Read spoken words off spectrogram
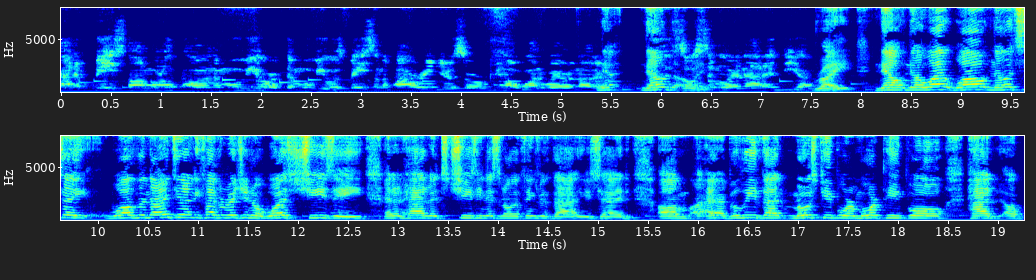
kind of based on Mortal on the movie, or if the movie was based on the Power Rangers, or you know, one way or another. Now, now, it's so right. similar in that idea. Right now, now while, while now let's say while the 1995 original was cheesy and it had its cheesiness and all the things with that, you said um, I, I believe that most people or more people had uh,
